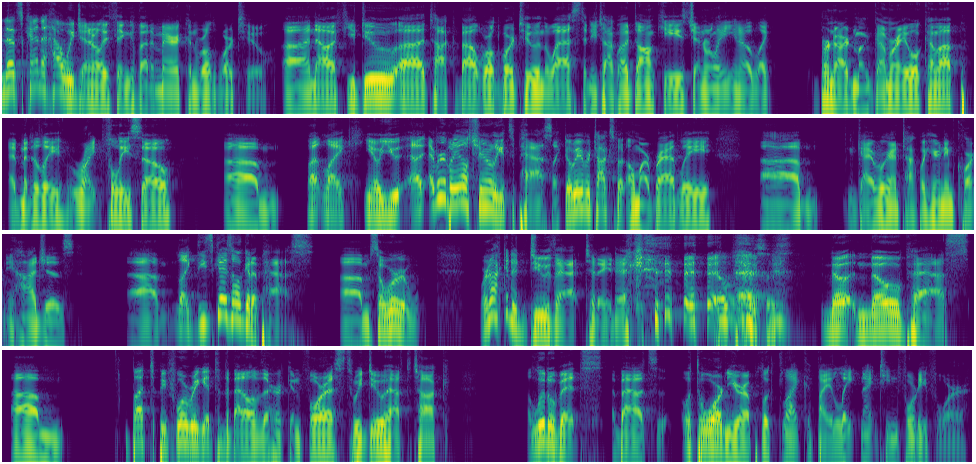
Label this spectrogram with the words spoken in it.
and that's kind of how we generally think about American World War II. Uh, now, if you do uh, talk about World War II in the West and you talk about donkeys, generally, you know, like Bernard Montgomery will come up, admittedly, rightfully so. Um, but like, you know, you uh, everybody else generally gets a pass. Like nobody ever talks about Omar Bradley, um, a guy we're going to talk about here named Courtney Hodges. Um, like these guys all get a pass. Um, so we're we're not going to do that today, Nick. No passes. no no pass um but before we get to the battle of the Hurtgen Forest we do have to talk a little bit about what the war in Europe looked like by late 1944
